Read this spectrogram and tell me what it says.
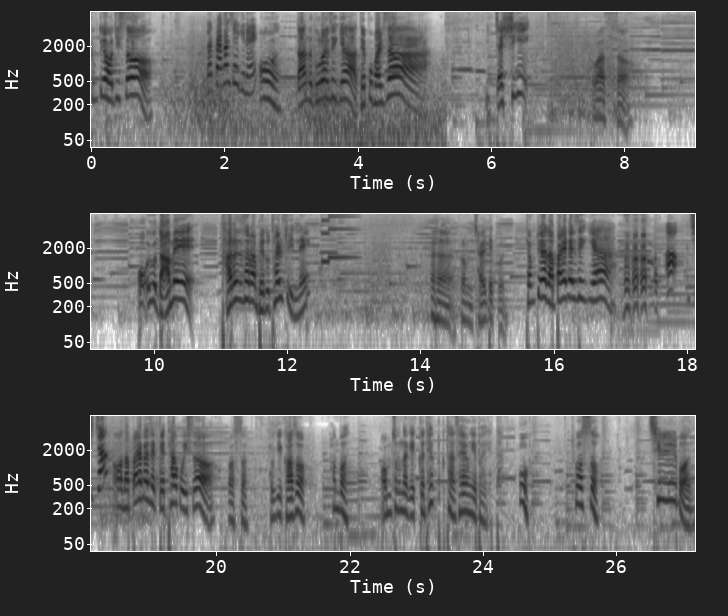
경두야 어딨어? 나 빨간색이네. 어 나는 노란색이야. 대포 발사! 이 자식이! 좋았어. 어 이거 남의 다른 사람 배도 탈 수 있네? 그럼 잘 됐군. 경두야 나 빨간색이야. 아 진짜? 어 나 빨간색 배 타고 있어. 좋았어 여기 가서 한번 엄청나게 큰 핵폭탄 사용해봐야겠다. 오 좋았어. 7번.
